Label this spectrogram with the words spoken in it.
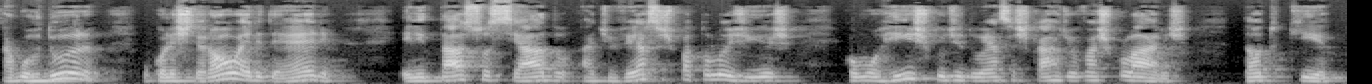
A gordura, o colesterol LDL, ele está associado a diversas patologias, como risco de doenças cardiovasculares. Tanto que,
